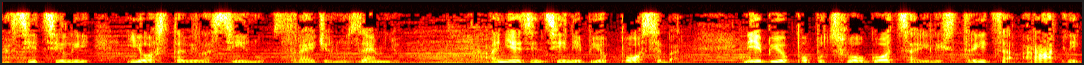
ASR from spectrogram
na Siciliji i ostavila sinu sređenu zemlju. A njezin sin je bio poseban, nije bio poput svog oca ili strica ratnik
